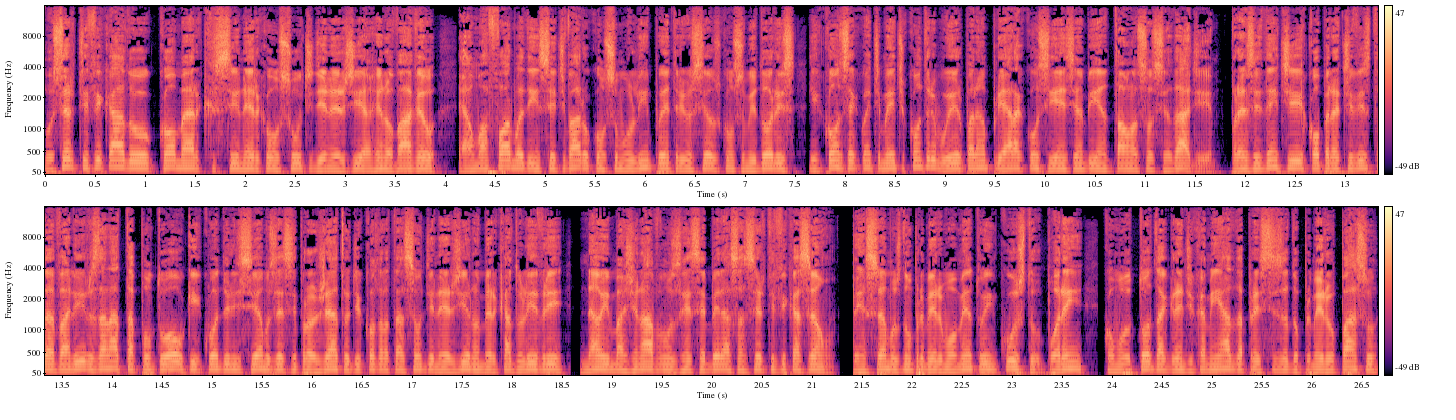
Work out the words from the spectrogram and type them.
O certificado Comerc Siner Consult de Energia Renovável é uma forma de incentivar o consumo limpo entre os seus consumidores e, consequentemente, contribuir para ampliar a consciência ambiental na sociedade. Presidente cooperativista Vanir Zanata pontuou que, quando iniciamos esse projeto de contratação de energia no Mercado Livre, não imaginávamos receber essa certificação. Pensamos num primeiro momento em custo, porém, como toda grande caminhada precisa do primeiro passo,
